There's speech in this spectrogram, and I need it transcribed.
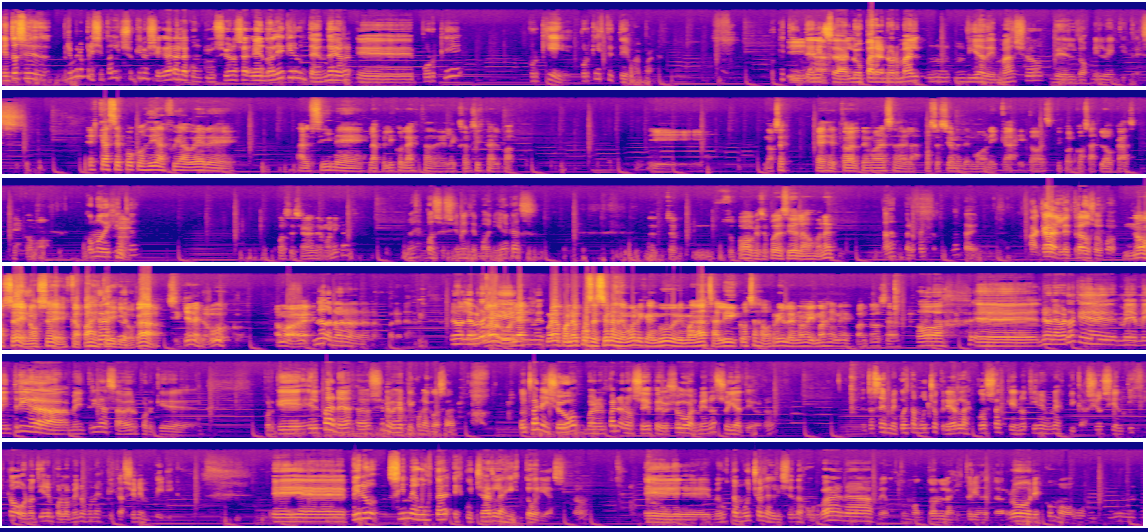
entonces, primero principal, yo quiero llegar a la conclusión, o sea, en realidad quiero entender eh, por qué, por qué, por qué este tema, pana. ¿Por qué te interesa lo paranormal un, día de mayo del 2023? Es que hace pocos días fui a ver eh, al cine la película esta del exorcista del Papa. Y no sé, es todo el tema ese de las posesiones demónicas y todo ese tipo de cosas locas. Es como. ¿Cómo dijiste? Hmm. ¿Posesiones demónicas? ¿No es posesiones demoníacas? Supongo que se puede decir de las dos maneras. Ah, perfecto. No, está bien. Acá el letrado. No sé, no sé. Capaz estoy equivocado. si quieres lo busco. Vamos a ver. No, no, no, no, no para nada. No, la verdad voy que. Voy a poner posesiones demónicas en Google y me van a salir cosas horribles, ¿no? Imágenes espantosas. Oh, eh, no, la verdad que me, me, intriga. Me intriga saber por qué. Porque el pana. Yo les voy a explicar una cosa. El pana y yo. Bueno, el pana no sé, pero yo al menos soy ateo, ¿no? Entonces me cuesta mucho creer las cosas que no tienen una explicación científica o no tienen por lo menos una explicación empírica. Eh, pero sí me gusta escuchar las historias, ¿no? Eh, me gustan mucho las leyendas urbanas, me gustan un montón las historias de terror, es como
